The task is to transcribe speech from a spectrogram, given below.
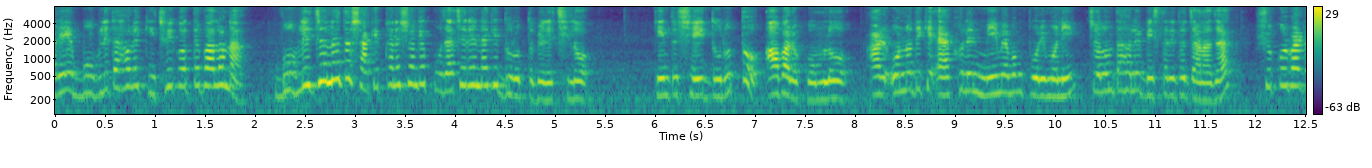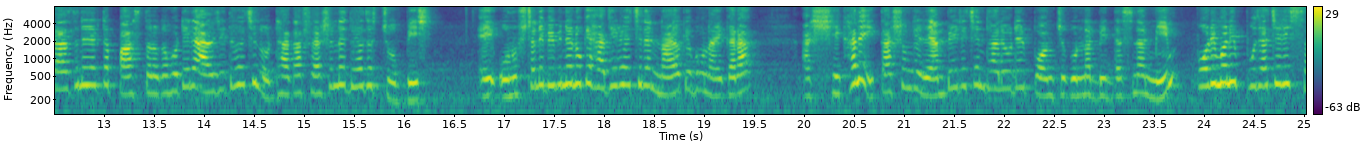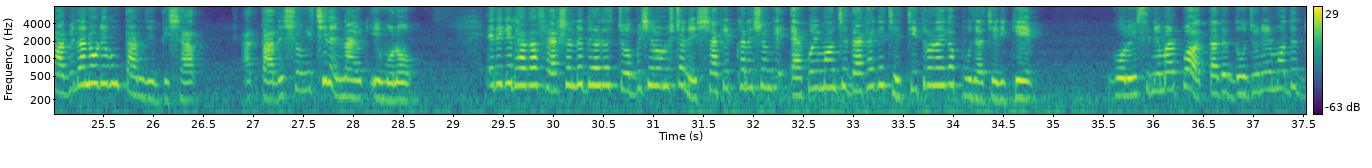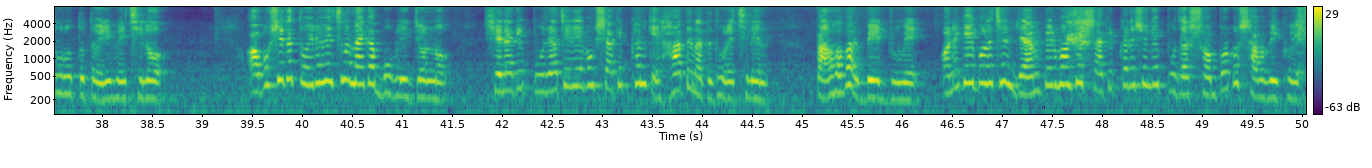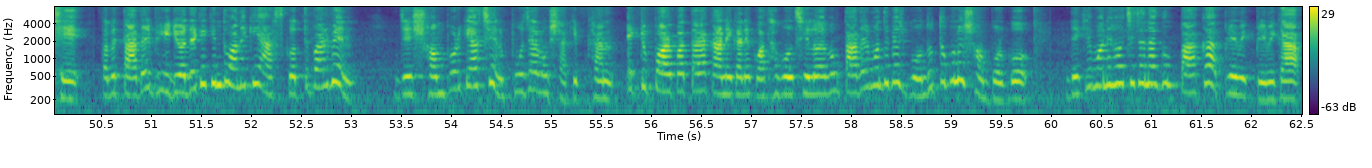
আহারে বুবলি তাহলে কিছুই করতে পারল না। বুবলির জন্যই তো শাকিব খানের সঙ্গে পূজা চেরির নাকি দূরত্ব বেড়েছিল। কিন্তু সেই দূরত্ব আবারও কমলো। আর অন্যদিকে এক হলেন মিম এবং পরিমণি। চলুন তাহলে বিস্তারিত জানা যাক। শুক্রবার রাজধানীর একটা পাঁচ তারকা হোটেলে আয়োজিত হয়েছিল ঢাকা ফ্যাশনে দুই হাজার চব্বিশ। এই অনুষ্ঠানে বিভিন্ন লোকে হাজির হয়েছিলেন নায়ক এবং নায়িকারা। আর সেখানেই তার সঙ্গে র্যাম্পে এসেছেন ঢালিউডের পঞ্চকন্যা বিদ্যাসিনা মিম, পরিমণি পূজাচেরি সাবিলা নূর এবং তানজিন তিশা। আর তাদের সঙ্গে ছিলেন নায়ক ইমনো। এদিকে ঢাকা ফ্যাশন ডে দুই হাজার চব্বিশের অনুষ্ঠানে শাকিব খানের সঙ্গে একই মঞ্চে দেখা গেছে চিত্রনায়িকা পূজা চেরিকে। গোলই সিনেমার পর তাদের দুজনের মধ্যে দূরত্ব তৈরি হয়েছিল। অবশ্যই এটা তৈরি হয়েছিল নায়িকা বুবলির জন্য। সে নাকি পূজা চেরি এবং শাকিব খানকে হাতে নাতে ধরেছিলেন। তাও আবার বেডরুমে। অনেকেই বলেছেন র্যাম্পের মঞ্চে শাকিব খানের সঙ্গে পূজার সম্পর্ক স্বাভাবিক হয়েছে। তবে তাদের ভিডিও দেখে কিন্তু অনেকেই আশ করতে পারবেন। যে সম্পর্কে আছেন পূজা এবং সাকিব খান। একটু পরপর তারা কানে কানে কথা বলছিল এবং তাদের মধ্যে বেশ বন্ধুত্বপূর্ণ সম্পর্ক। দেখে মনে হচ্ছে যেন একদম পাকা প্রেমিক প্রেমিকা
